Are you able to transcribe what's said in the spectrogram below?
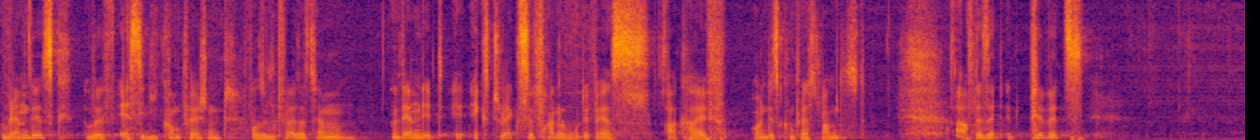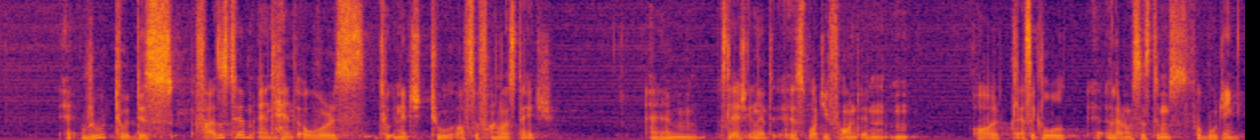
RAM disk with SSD compression for the root file system. And then it extracts the final rootfs archive on this compressed RAM disk. After that, it pivots uh, root to this file system and handovers to init2 of the final stage. Um, slash init is what you found in all classical uh, Linux systems for booting.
